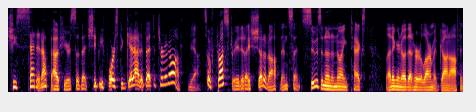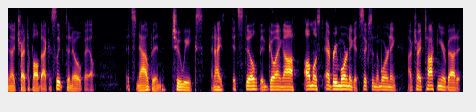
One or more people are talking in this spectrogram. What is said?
She set it up out here so that she'd be forced to get out of bed to turn it off. Yeah. So frustrated, I shut it off, then sent Susan an annoying text letting her know that her alarm had gone off and I tried to fall back asleep to no avail. It's now been two weeks and I it's still been going off almost every morning at six in the morning. I've tried talking to her about it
